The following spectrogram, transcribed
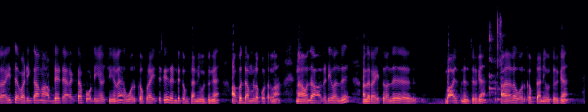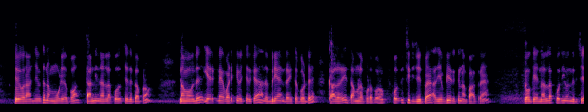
ரைஸை வடிக்காமல் அப்படியே டேரெக்டாக போட்டிங்க வச்சிங்களேன் ஒரு கப் ரைஸுக்கு ரெண்டு கப் தண்ணி ஊற்றுங்க அப்போ தம்மில் போட்டுடலாம். நான் வந்து ஆல்ரெடி வந்து அந்த ரைஸை வந்து பாயில் பண்ணி வச்சுருக்கேன். அதனால் ஒரு கப் தண்ணி ஊற்றிருக்கேன் இது ஒரு அஞ்சு நிமிஷம் நம்ம மூடி வைப்போம். தண்ணி நல்லா கொதிச்சதுக்கப்புறம் நம்ம வந்து ஏற்கனவே வடித்து வச்சுருக்க அந்த பிரியாணி ரைஸை போட்டு கலரி தம்மில் போட போகிறோம் கொதிச்சிருச்சு இப்போ. அது எப்படி இருக்குன்னு நான் பார்க்குறேன் ஓகே நல்லா கொதி வந்துருச்சு.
